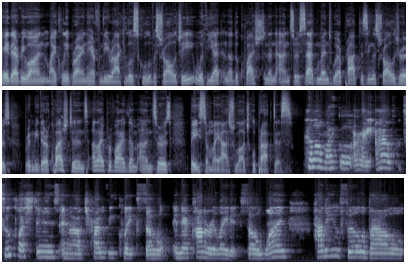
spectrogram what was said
Hey there, everyone. Mychal A. Bryan here from the Oraculos School of Astrology with yet another question and answer segment where practicing astrologers bring me their questions and I provide them answers based on my astrological practice. Hello, Mychal. All right, I have two questions and I'll try to be quick. So, and they're kind of related. So, one, how do you feel about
